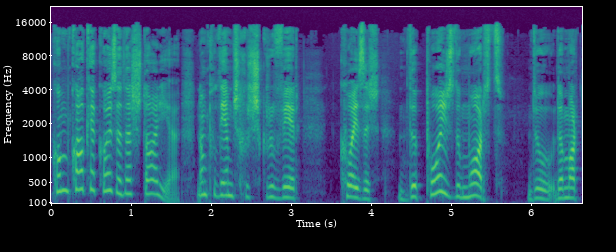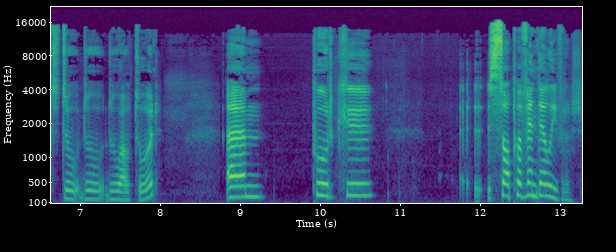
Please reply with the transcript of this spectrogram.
Como qualquer coisa da história. Não podemos reescrever coisas depois da morte do, da morte do, do, do autor, um, porque eh, só para vender livros.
